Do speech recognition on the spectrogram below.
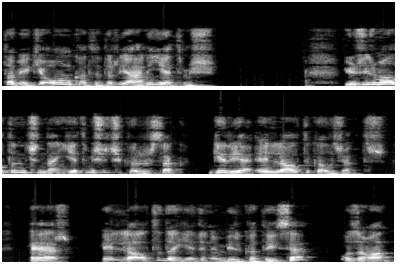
Tabii ki 10 katıdır yani 70. 126'nın içinden 70'i çıkarırsak geriye 56 kalacaktır. Eğer 56 da 7'nin bir katı ise o zaman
